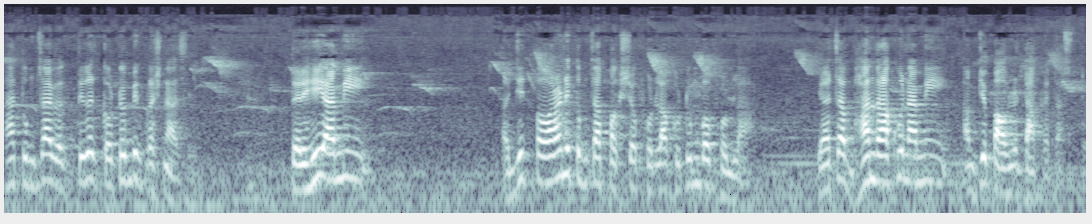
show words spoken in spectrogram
हा तुमचा व्यक्तिगत कौटुंबिक प्रश्न असेल. तरीही आम्ही अजित पवारांनी तुमचा पक्ष फोडला कुटुंब फोडला याचं भान राखून आम्ही आमची पावलं टाकत असतो.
